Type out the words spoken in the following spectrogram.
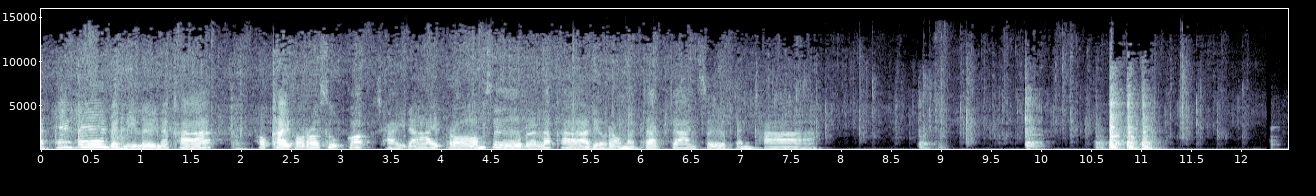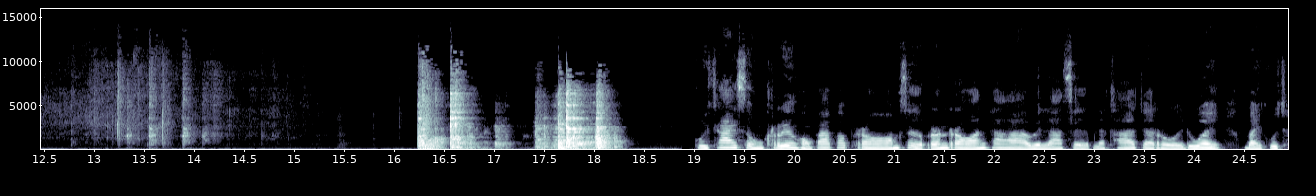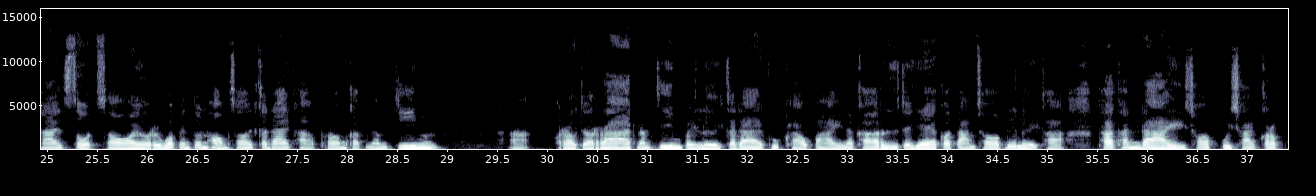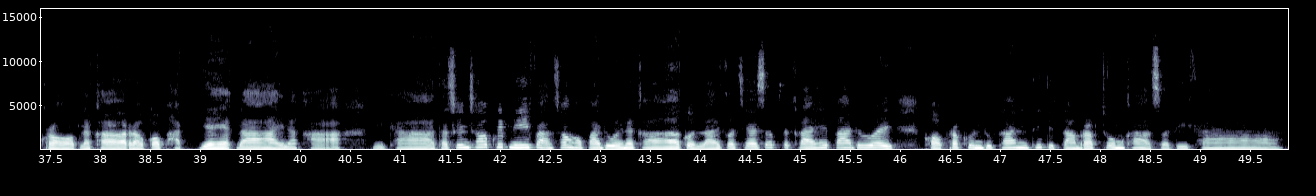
ผัดแห้งๆแบบนี้เลยนะคะพอไข่ของเราสุกก็ใช้ได้พร้อมเสิร์ฟแล้วล่ะค่ะ เดี๋ยวเรามาจัดจานเสิร์ฟกันค่ะกุยช่ายทรงเครื่องของป้าก็พร้อมเสิร์ฟร้อนๆค่ะ เวลาเสิร์ฟนะคะจะโรยด้วยใบกุยช่ายสดซอย หรือว่าเป็นต้นหอมซอยก็ได้ค่ะ พร้อมกับน้ำจิ้มอะ เราจะราดน้ำจิ้มไปเลยก็ได้คลุกเคล้าไปนะคะ หรือจะแยกก็ตามชอบได้เลยค่ะ ถ้าท่านใดชอบกุยช่ายกรอบๆนะคะ เราก็ผัดแยกได้นะคะนี่ค่ะ ถ้าชื่นชอบคลิปนี้ฝากช่องของป้าด้วยนะคะ กดไลค์ กดแชร์ Subscribe ให้ป้าด้วย ขอบพระคุณทุกท่านที่ติดตามรับชมค่ะ สวัสดีค่ะ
